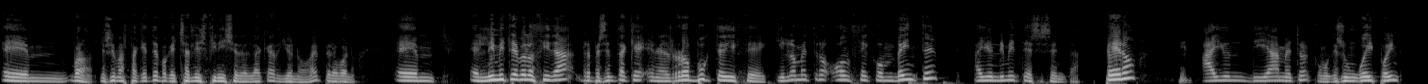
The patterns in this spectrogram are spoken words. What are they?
eh, bueno, yo soy más paquete porque Charlie es finisher del Dakar, yo no, ¿eh? pero bueno, eh, el límite de velocidad representa que en el roadbook te dice kilómetro 11,20, hay un límite de 60, pero. Hay un diámetro, como que es un waypoint,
